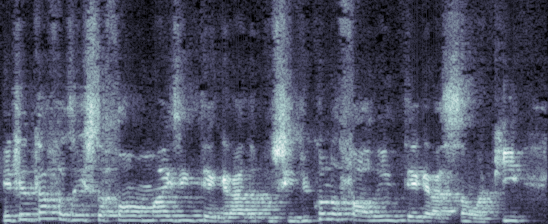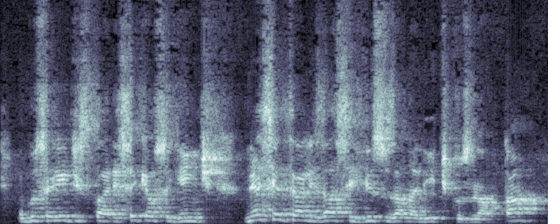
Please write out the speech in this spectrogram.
e tentar fazer isso da forma mais integrada possível. E quando eu falo integração aqui, eu gostaria de esclarecer que é o seguinte: não é centralizar serviços analíticos, não, tá?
